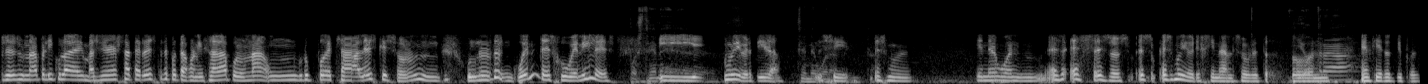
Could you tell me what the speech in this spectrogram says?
pues es una película de invasión extraterrestre protagonizada por una, un grupo de chavales que son unos delincuentes juveniles. Pues tiene- y es muy divertida. tiene buena sí, pinta. es muy... Tiene buen, es, es eso, es, es, muy original sobre todo en, cierto tipo de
